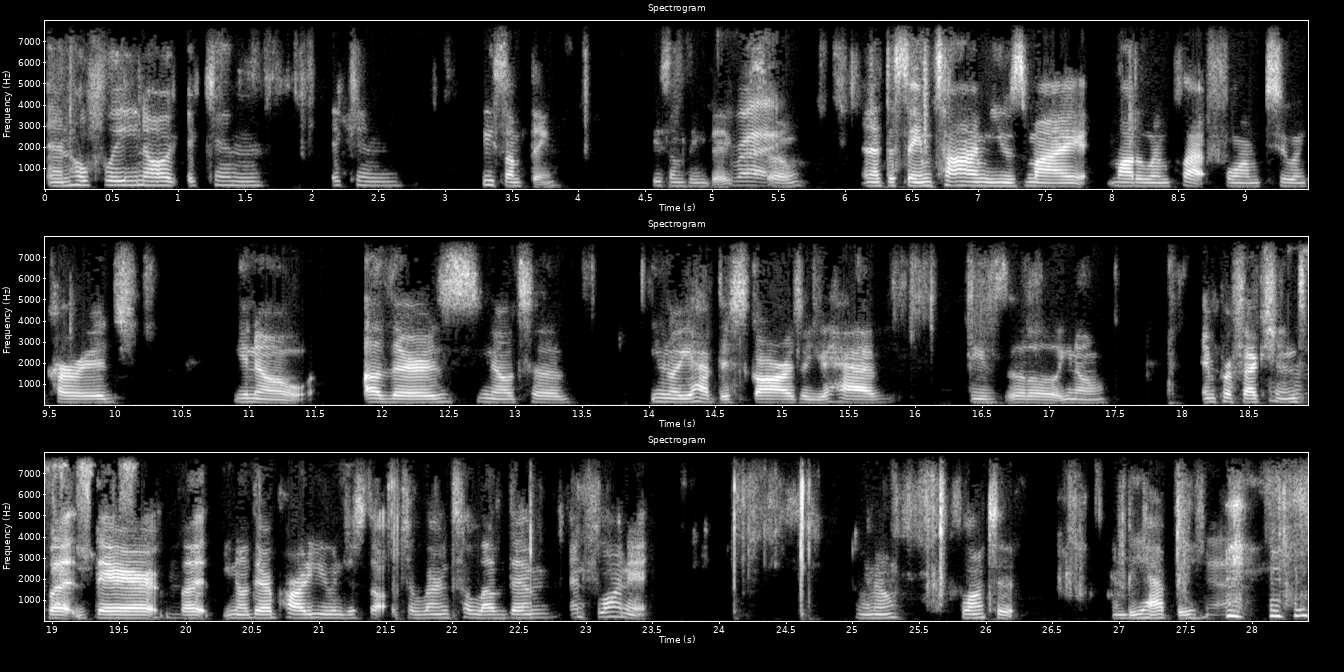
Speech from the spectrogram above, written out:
and hopefully, you know, it, it can it can be something. Be something big. Right. So and at the same time use my modeling platform to encourage, you know, others, you know, to you know, you have these scars or you have these little, you know, imperfections, but they're mhm. but you know, they're a part of you and just to, to learn to love them and flaunt it. You know, flaunt it and be happy. Yeah.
